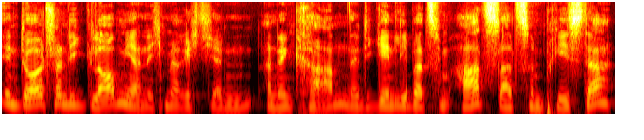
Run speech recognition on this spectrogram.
in Deutschland, die glauben ja nicht mehr richtig an, an den Kram. Ne? Die gehen lieber zum Arzt als zum Priester.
